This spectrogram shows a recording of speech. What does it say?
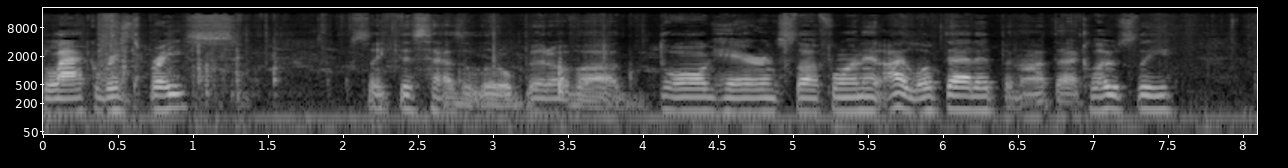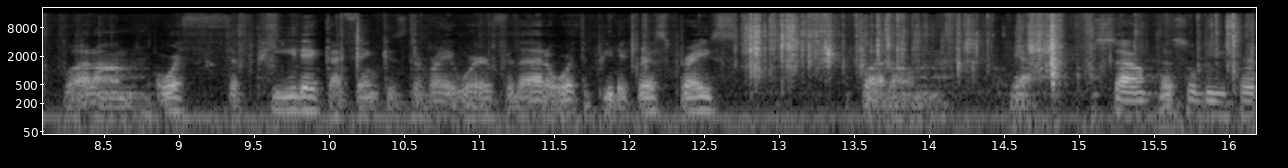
black wrist brace. Looks like this has a little bit of uh, dog hair and stuff on it. I looked at it, but not that closely. But um, orthopedic, I think, is the right word for that. Orthopedic wrist brace. But um, yeah. So this will be for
